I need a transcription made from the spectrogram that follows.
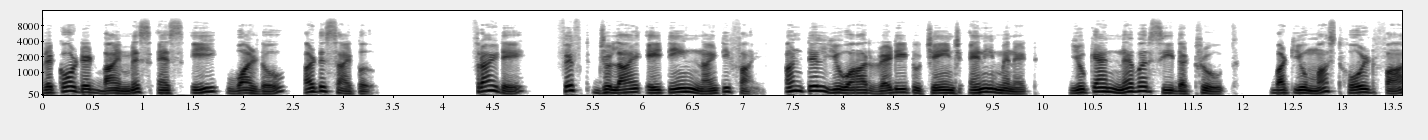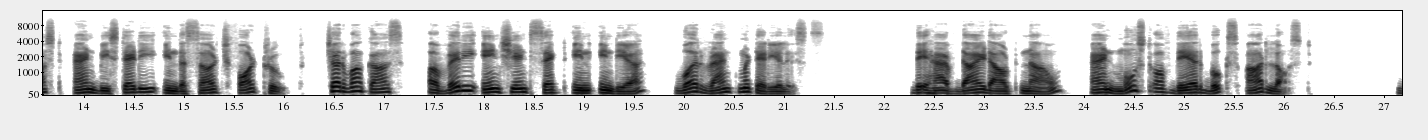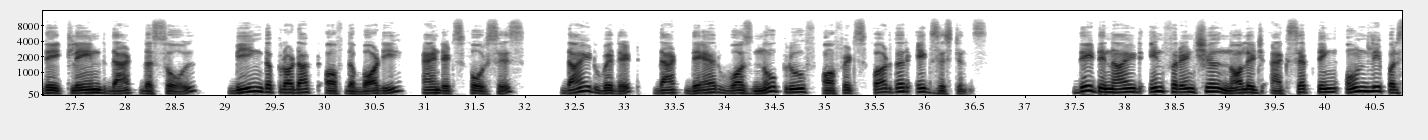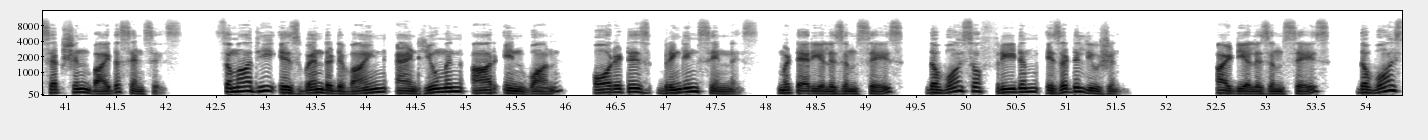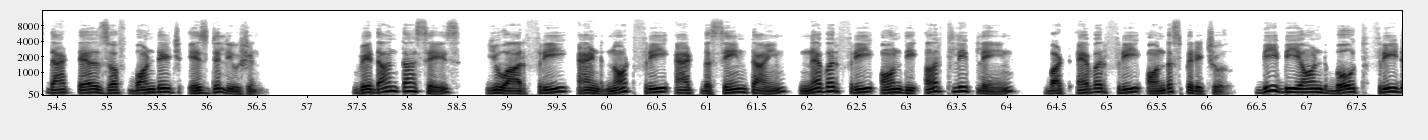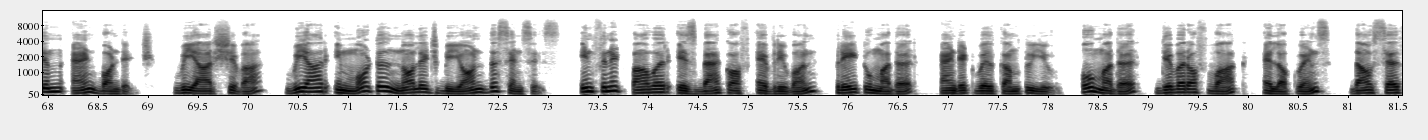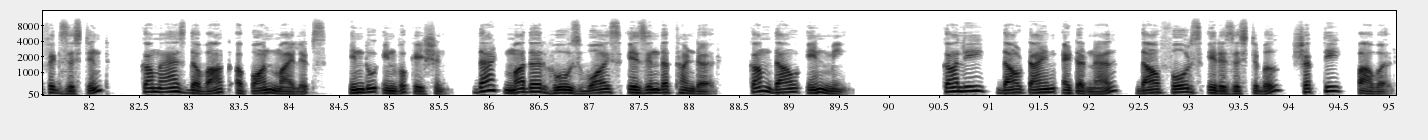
Recorded by Miss S. E. Waldo, a disciple. Friday, 5th July 1895. Until you are ready to change any minute, you can never see the truth, but you must hold fast and be steady in the search for truth. Charvakas, a very ancient sect in India, were rank materialists. They have died out now, and most of their books are lost. They claimed that the soul, being the product of the body and its forces, died with it, that there was no proof of its further existence. They denied inferential knowledge accepting only perception by the senses. Samadhi is when the divine and human are in one, or it is bringing sameness. Materialism says, the voice of freedom is a delusion. Idealism says, the voice that tells of bondage is delusion. Vedanta says, you are free and not free at the same time, never free on the earthly plane, but ever free on the spiritual. Be beyond both freedom and bondage. We are Shiva, we are immortal knowledge beyond the senses. Infinite power is back of everyone, pray to Mother, and it will come to you. O Mother, giver of Vak, eloquence, thou self-existent, come as the Vak upon my lips, Hindu invocation. That Mother whose voice is in the thunder, come thou in me. Kali, thou time eternal, thou force irresistible, Shakti, power.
